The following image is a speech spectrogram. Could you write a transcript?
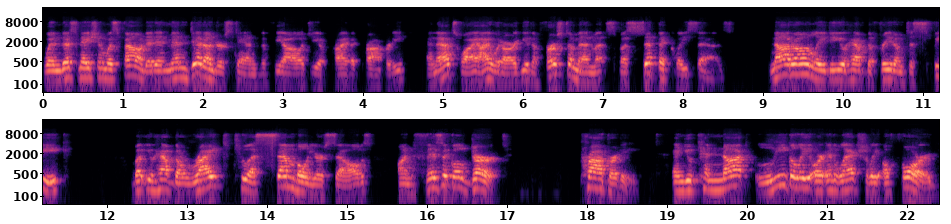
when this nation was founded and men did understand the theology of private property. And that's why I would argue the First Amendment specifically says not only do you have the freedom to speak, but you have the right to assemble yourselves on physical dirt, property, and you cannot legally or intellectually afford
